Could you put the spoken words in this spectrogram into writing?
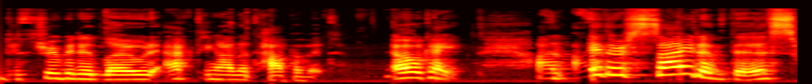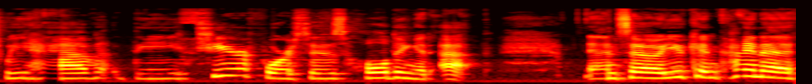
distributed load acting on the top of it. Okay, on either side of this, we have the shear forces holding it up. And so you can kind of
